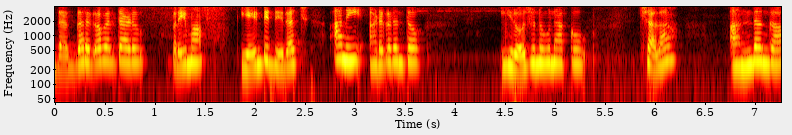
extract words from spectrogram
దగ్గరగా వెళ్తాడు. ప్రేమ ఏంటి ధీరజ్? అని అడగడంతో ఈరోజు నువ్వు నాకు చాలా అందంగా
